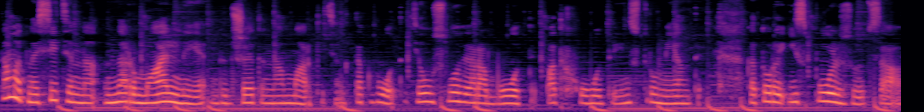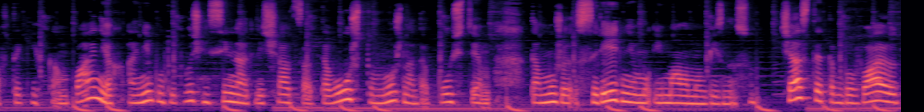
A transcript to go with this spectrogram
Там относительно нормальные бюджеты на маркетинг. Так вот, те условия работы, подходы, инструменты, которые используются в таких компаниях, они будут очень сильно отличаться от того, что нужно, допустим, тому же среднему и малому бизнесу. Часто это бывают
